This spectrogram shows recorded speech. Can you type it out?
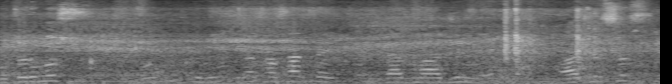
Motorumuz bu biraz hasar ve biraz macunlu. Macunsuz.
